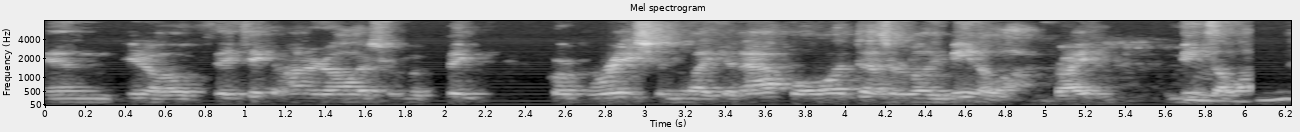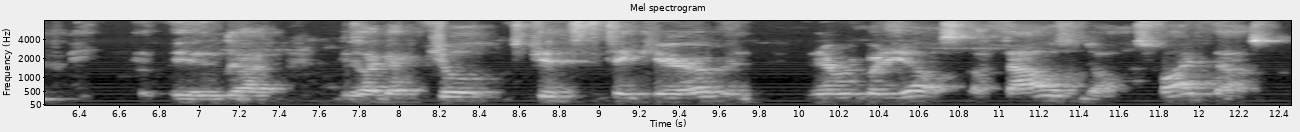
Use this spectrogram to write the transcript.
And, you know, if they take $100 from a big corporation like an Apple, it doesn't really mean a lot, right? It means a lot to me. And uh, because I got kids to take care of and, and everybody else, $1,000, 5,000.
